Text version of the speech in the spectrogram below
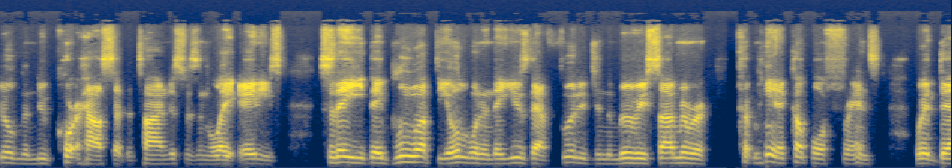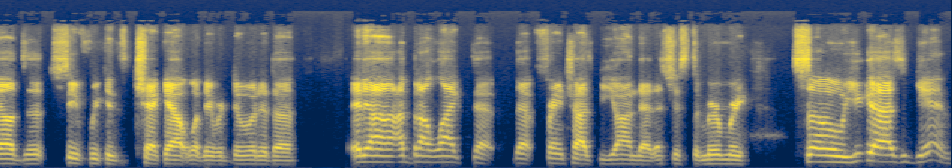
building a new courthouse at the time. This was in the late '80s, so they they blew up the old one and they used that footage in the movie. So I remember me and a couple of friends went down to see if we could check out what they were doing. And uh, and uh, but I like that that franchise beyond that. That's just the memory so you guys again,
